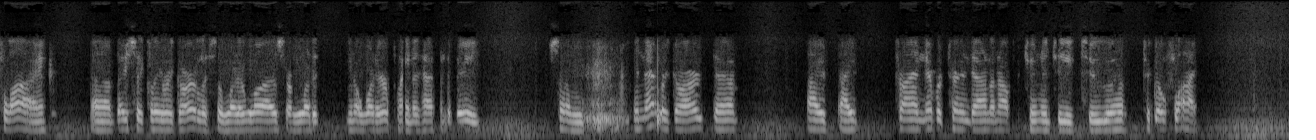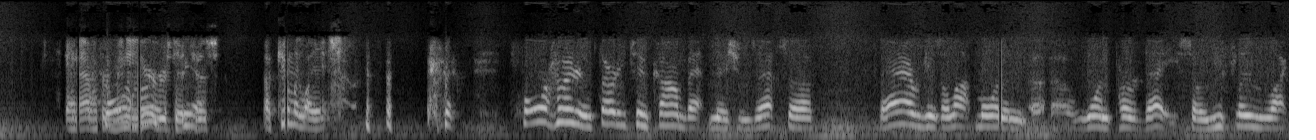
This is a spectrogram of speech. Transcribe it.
fly, uh, basically regardless of what it was or what it, you know, what airplane it happened to be. So, in that regard, uh, I, I try and never turn down an opportunity to uh, to go fly. And after many years, it just accumulates. 432 combat missions. That's uh, the average is a lot more than uh, uh, one per day. So you flew like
